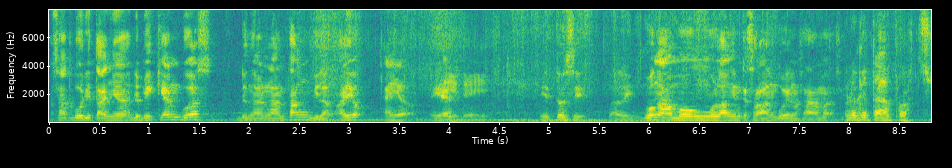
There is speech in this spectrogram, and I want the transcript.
saat gue ditanya demikian gue dengan lantang bilang ayo ayo Iya. ide. itu sih paling gue nggak mau ngulangin kesalahan gue yang sama sih perlu kita approach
